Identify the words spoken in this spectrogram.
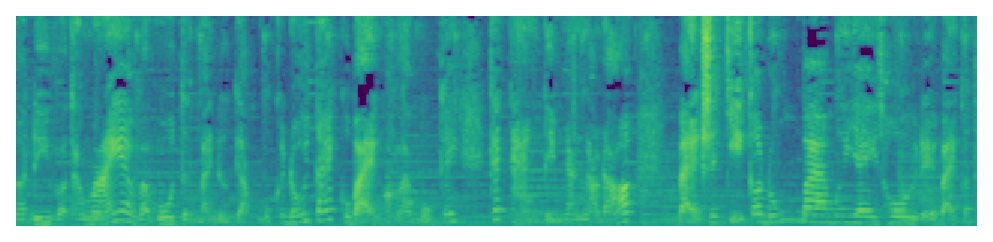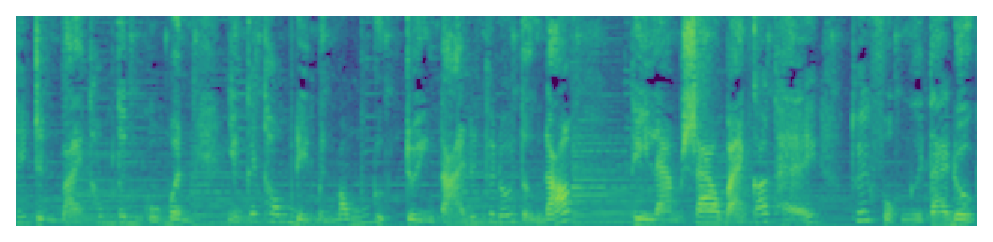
ờ, đi vào thang máy và vô tình bạn được gặp một cái đối tác của bạn hoặc là một cái khách hàng tiềm năng nào đó bạn sẽ chỉ có đúng 30 giây thôi để bạn có thể trình bày thông tin của mình những cái thông điệp mình mong muốn được truyền tải đến cái đối tượng đó. Thì làm sao bạn có thể thuyết phục người ta được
